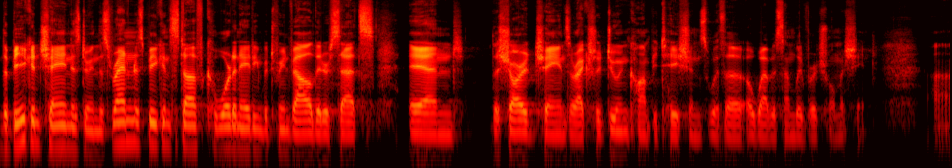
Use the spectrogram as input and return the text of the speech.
the beacon chain is doing this randomness beacon stuff, coordinating between validator sets, and the shard chains are actually doing computations with a, a WebAssembly virtual machine. Uh,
